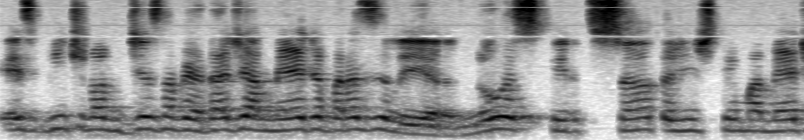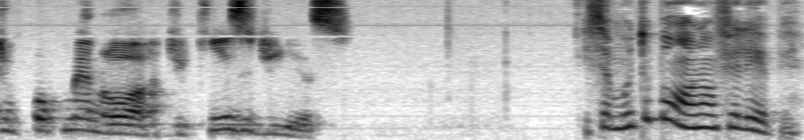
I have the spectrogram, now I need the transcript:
29 dias, na verdade, é a média brasileira. No Espírito Santo, a gente tem uma média um pouco menor, de 15 dias. Isso é muito bom, não, Felipe?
